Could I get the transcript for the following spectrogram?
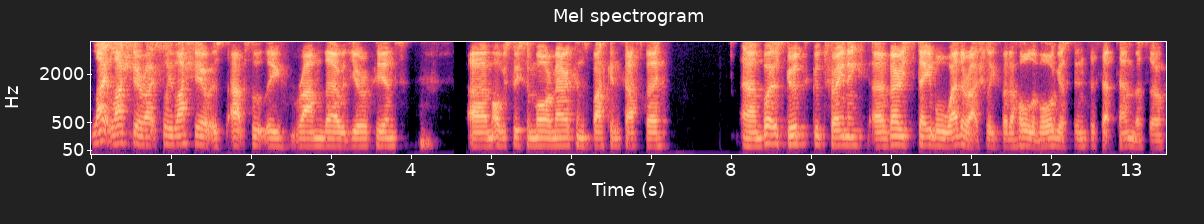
Like last year, actually. Last year it was absolutely rammed there with Europeans. Um, obviously, some more Americans back in Saas-Fee. Um, but it was good, good training. Uh, very stable weather actually for the whole of August into September. So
